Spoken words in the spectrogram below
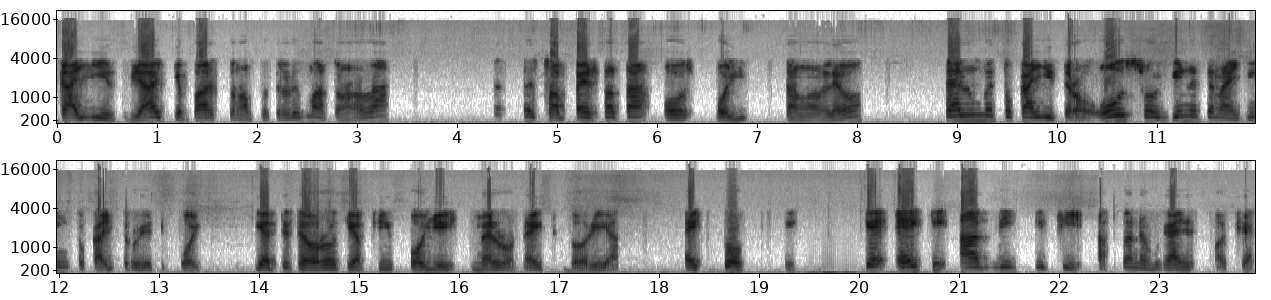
καλή δουλειά και βάσει των αποτελεσμάτων, αλλά σαπέστατα ως πολίτης λέω θέλουμε το καλύτερο. Όσο γίνεται να γίνει το καλύτερο για την πόλη. Γιατί θεωρώ ότι αυτή η πόλη έχει μέλλον, έχει ιστορία, έχει πρόκληση και έχει αδικηθεί. Αυτό είναι μεγάλη σημασία.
